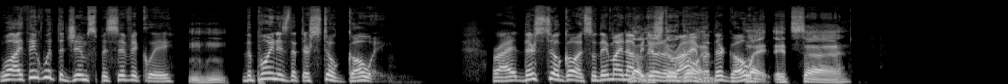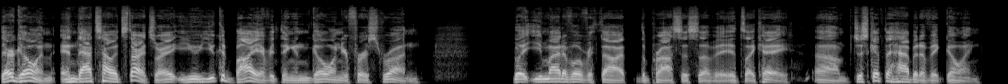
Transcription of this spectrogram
Well, I think with the gym specifically, hmm the point is that they're still going, right? They're still going. So they might not No, be doing it right, going. but they're going. But it's uh, they're going, and that's how it starts, right? You you could buy everything and go on your first run, but you might have overthought the process of it. It's like, hey, um, just get the habit of it going,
